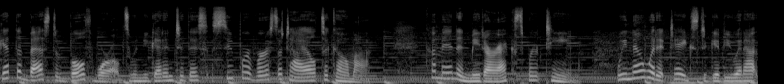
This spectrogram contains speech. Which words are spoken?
Get the best of both worlds when you get into this super versatile Tacoma. Come in and meet our expert team. We know what it takes to give you an outstanding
